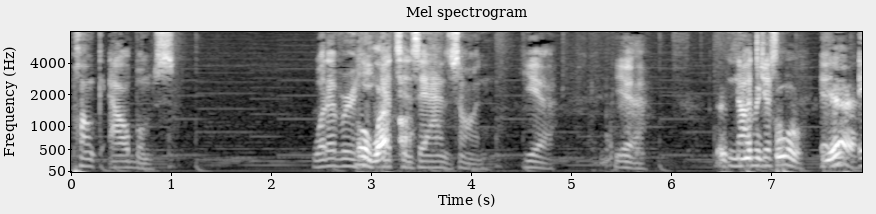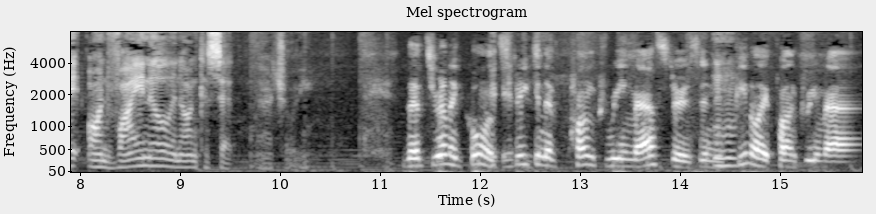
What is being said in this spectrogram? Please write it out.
punk albums, whatever he Oh, wow. gets his hands on. Yeah, yeah. That's Not really just cool. yeah, eh, on vinyl and on cassette actually. that's really cool. It- it speaking of punk remasters and Mhm. Pinoy punk remasters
